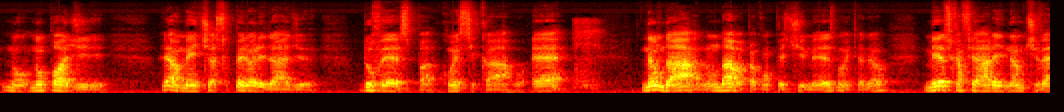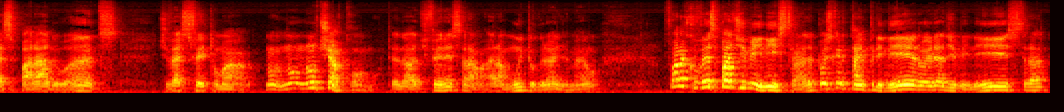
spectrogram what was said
não, não pode realmente a superioridade do Vespa com esse carro é não dá, não dava para competir mesmo, entendeu? Mesmo que a Ferrari não tivesse parado antes, tivesse feito uma. Não, não, não tinha como, entendeu? A diferença era, era muito grande mesmo. Fora que o Vespa administra, né? depois que ele está em primeiro, ele administra.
